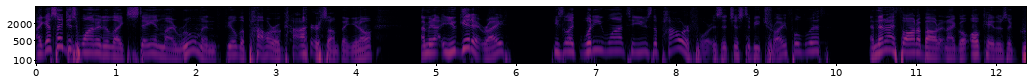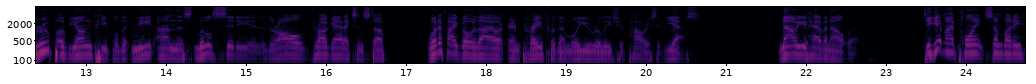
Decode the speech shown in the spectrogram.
I guess I just wanted to like stay in my room and feel the power of God or something, you know? I mean, you get it, right? He's like, What do you want to use the power for? Is it just to be trifled with? And then I thought about it and I go, okay, there's a group of young people that meet on this little city. They're all drug addicts and stuff. What if I go out and pray for them? Will you release your power? He said, yes. Now you have an outlet. Do you get my point, somebody?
